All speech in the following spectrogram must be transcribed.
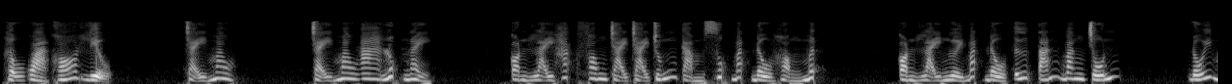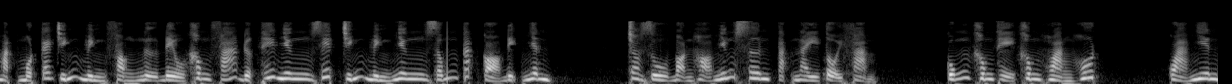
Hậu quả khó liệu. Chạy mau. Chạy mau a lúc này. Còn lại hắc phong chạy chạy chúng cảm xúc bắt đầu hỏng mất. Còn lại người bắt đầu tứ tán băng trốn. Đối mặt một cái chính mình phòng ngự đều không phá được thế nhưng giết chính mình nhưng giống cắt cỏ địch nhân. Cho dù bọn họ những sơn tặc này tội phạm. Cũng không thể không hoàng hốt. Quả nhiên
